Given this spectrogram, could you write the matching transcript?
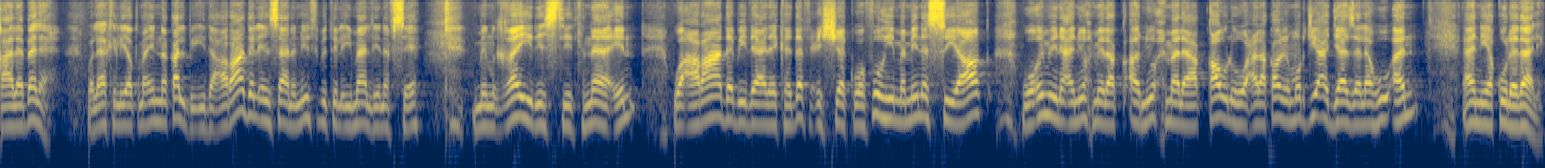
قال بلى. ولكن ليطمئن قلبي إذا أراد الإنسان أن يثبت الإيمان لنفسه من غير استثناء وأراد بذلك دفع الشك وفهم من السياق وأمن أن يحمل أن يحمل قوله على قول المرجئة جاز له أن أن يقول ذلك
